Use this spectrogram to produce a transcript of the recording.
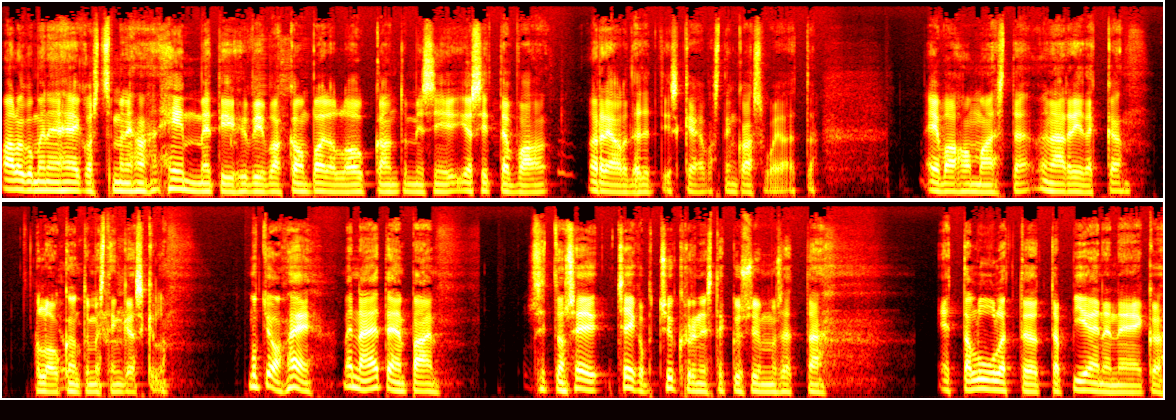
Alku menee heikosti, se menee ihan hemmetiin hyvin, vaikka on paljon loukkaantumisia, ja sitten vaan realiteetit iskee vasten kasvoja, että ei vaan hommaa sitten enää riitäkään loukkaantumisten keskellä. Mutta joo, hei, mennään eteenpäin. Sitten on se Jacob Zykrynistä kysymys, että, että luulette, että pieneneekö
